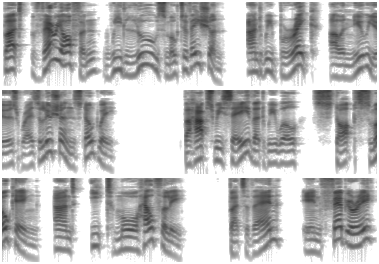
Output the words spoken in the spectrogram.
but very often we lose motivation and we break our New Year's resolutions, don't we? Perhaps we say that we will stop smoking and eat more healthily. But then, in February,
